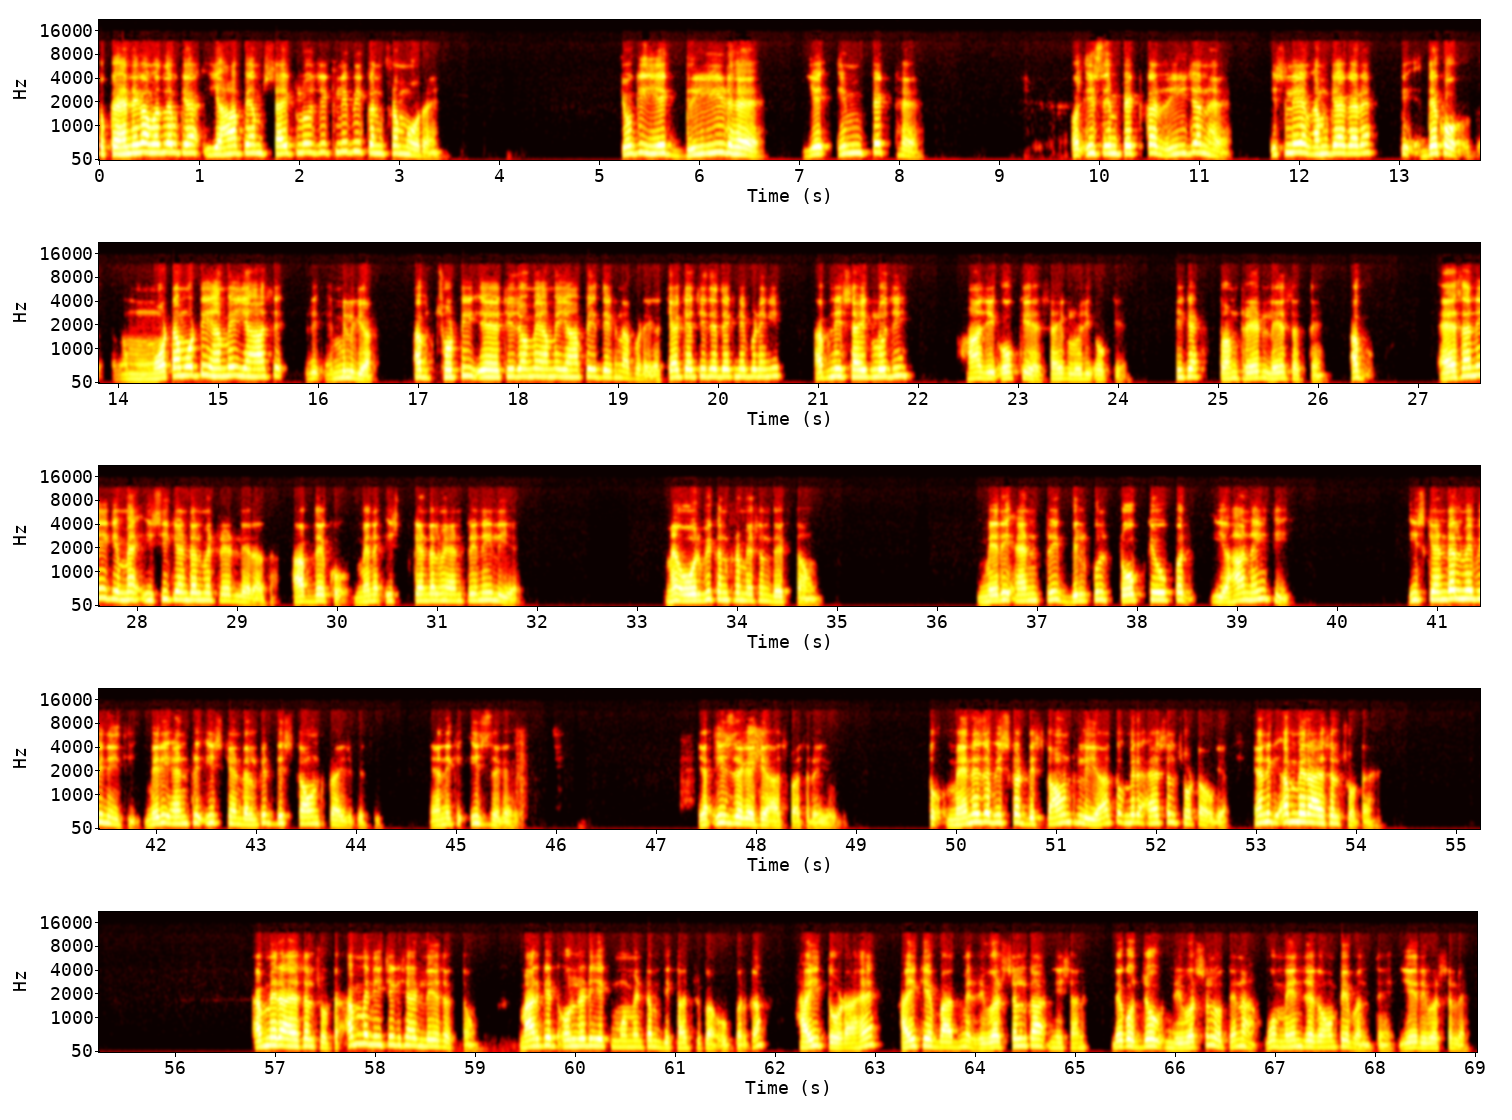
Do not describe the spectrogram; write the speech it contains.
तो कहने का मतलब क्या? यहाँ पे हम साइकोलॉजिकली भी कंफर्म हो रहे हैं। क्योंकि ये ग्रीड है, ये इम्पेक्ट है। और इस इम्पेक्ट का रीजन है। इसलिए हम क्या करें? कि देखो मोटा मोटी हमें यहाँ से मिल गया। अब छोटी चीज़ों में हमें यहाँ पे देखना पड़ेगा। क्या क्या चीज़ें देखनी पड़ेंगी? अपनी साइकोलॉजी हाँ जी ओके है साइकोलॉजी ओके ठीक है तो हम ट्रेड ले सकते हैं। अब ऐसा नहीं कि मैं इसी कैंडल में ट्रेड ले रहा था। आप देखो, मैंने इस कैंडल में एंट्री नहीं ली है। मैं और भी कंफर्मेशन देखता हूँ। मेरी एंट्री बिल्कुल टॉप के ऊपर यहाँ नहीं थी। इस कैंडल में भी नहीं थी। मेरी एंट्री इस कैंडल के डिस्काउंट प्राइस पे थी। यानी कि इस जगह या इस जगह के आसपास रही होगी। तो मैंने जब इसका डिस्काउंट लिया तो मेरा एसएल छोटा हो गया। यानी कि अब मेरा एसएल छोटा है। अब मेरा एसएल छोटा अब मैं नीचे की साइड ले सकता हूँ। मार्केट ऑलरेडी एक मोमेंटम दिखा चुका ऊपर का। हाई तोड़ा है। हाई के बाद में रिवर्सल का निशान। देखो, जो रिवर्सल होते हैं ना, वो मेन जगहों पे बनते हैं। ये रिवर्सल है।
